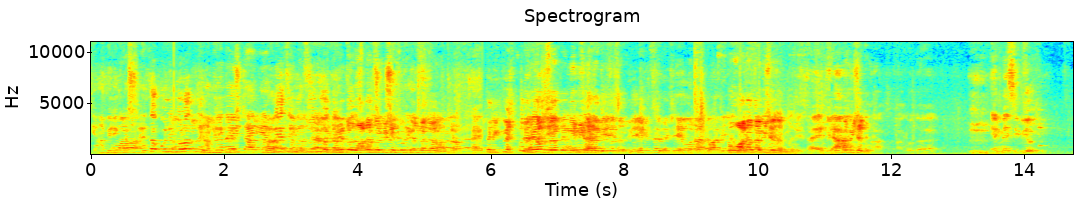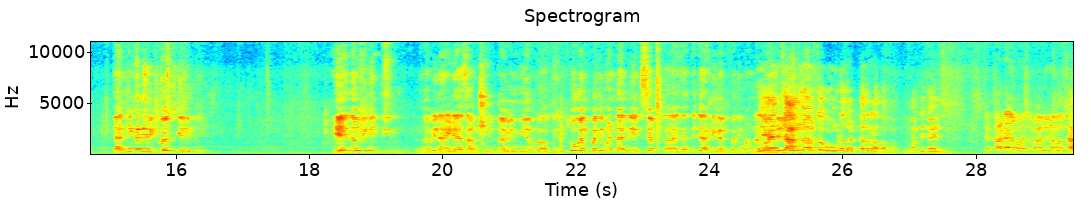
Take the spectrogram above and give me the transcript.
है यहाँ भी रिक्वेस्ट है इथं कोणी बोलत यहाँ भी नाही रिक्वेस्ट है सुरू होती. तो वादाचा विषय तो. तर रिक्वेस्ट सर, ते नेहमी करायचं तसं. तो वादाचा विषय मोठा विषय या नाही. अगोदर एम एस सी होती त्यांनी कधी रिक्वेस्ट केली नाही हे नवीन येतील नवीन आयडिया सांगतील नवीन नियम लावतील तो गणपती मंडळांनी एक्सेप्ट करायचा त्याच्यासाठी गणपती मंडळ हे घोंगडं झटकत राहता फक्त बाकी काही नाही त्या वरच्या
